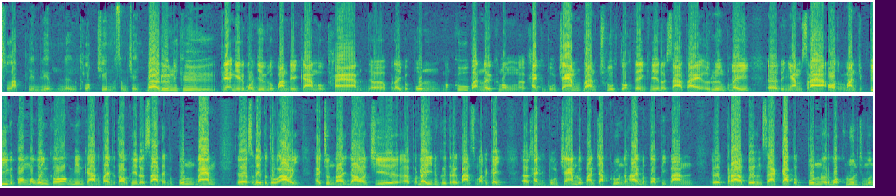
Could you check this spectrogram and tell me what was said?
ស្លាប់ភ្លាមភ្លាមនៅធ្លុកឈាមសុំជើងបាទរឿងនេះគឺភ្នាក់ងាររបស់យើងលោកបានរាយការណ៍មកថាប្តីប្រពន្ធមកគូបាននៅក្នុងខេត្តកំពង់ចាមបានឆ្លោះទាស់ទែងគ្នាដោយសារតែរឿងប្តីទៅញ៉ាំស្រាអត់ប្រហែលជា2កំប៉ុងមកវិញក៏មានការបតៃបតបគ្នាដោយសារតែប្រពន្ធបានស្ដីបន្ទោសឲ្យហើយជនដល់ដល់ជាប្តីនោះគឺត្រូវបានសមត្ថកិច្ចខេត្តកំពង់ចាមលោកបានចាប់ខ្លួនទៅហើយបន្ទាប់ពីបានប្រើអំពើហិង្សាកាប់ប្រពន្ធរបស់ខ្លួនចំនួន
